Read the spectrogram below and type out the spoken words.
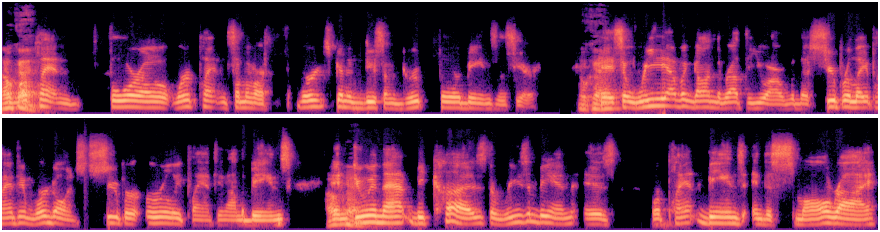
Okay. we're planting four oh. We're planting some of our. We're going to do some group four beans this year. Okay. okay. So we haven't gone the route that you are with the super late planting. We're going super early planting on the beans, okay. and doing that because the reason being is we're planting beans into small rye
